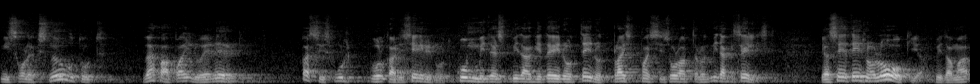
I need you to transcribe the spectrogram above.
mis oleks nõudnud väga palju energiat. kas siis vul-, vulgariseerinud kummidest midagi teinud, teinud plastmassi sulatanud, midagi sellist. ja see tehnoloogia, mida ma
